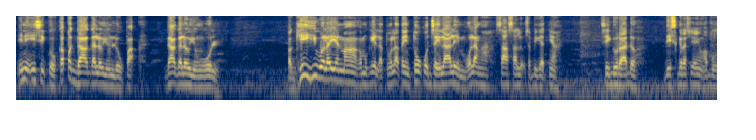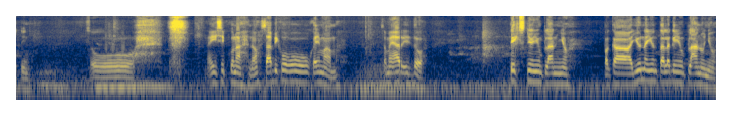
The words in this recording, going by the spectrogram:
Iniisip ko kapag gagalaw yung lupa gagalaw yung wall pag hihiwalay yan mga kamukil at wala tayong tukod sa ilalim walang ha, sasalo sa bigat niya. Sigurado disgrasya yung abutin. So naisip ko na no? Sabi ko kay ma'am sa may-ari dito fix nyo yung plan nyo. Pagka yun na yun talaga yung plano nyo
